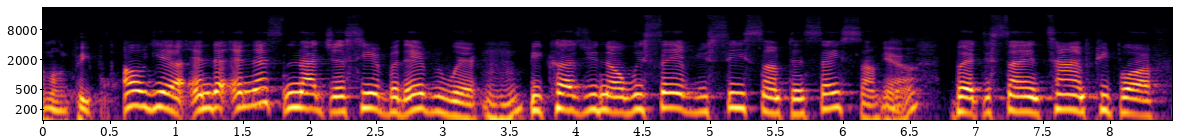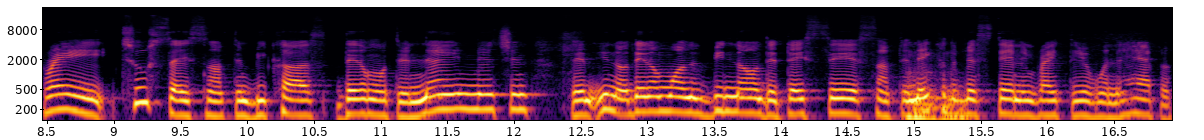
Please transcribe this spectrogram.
among people. Oh yeah, and and that's not just here but everywhere. Mm-hmm. Because you know we say if you see something, say something. Yeah. But at the same time, people are afraid to say something because they don't want their name mentioned. They you know they don't want to be known that they said something. Mm-hmm. They could have been standing right there when it happened.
